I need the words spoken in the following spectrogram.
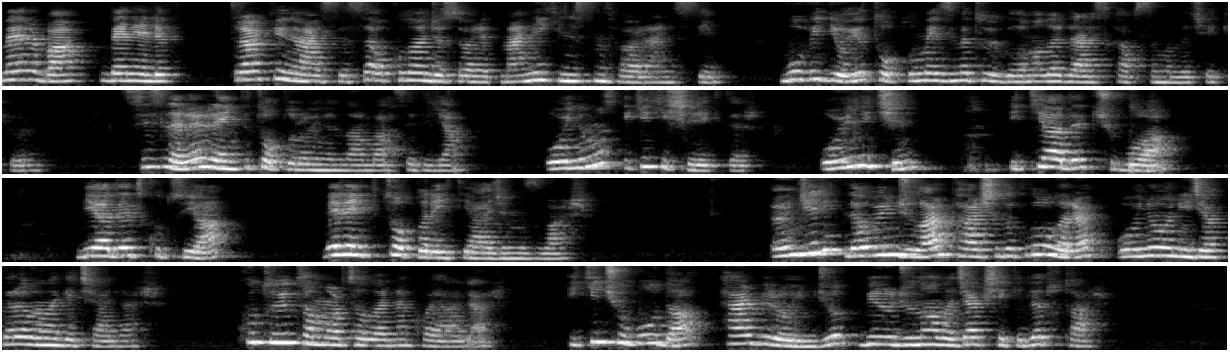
Merhaba, ben Elif. Trakya Üniversitesi Okul Öncesi Öğretmenliği 2. sınıf öğrencisiyim. Bu videoyu topluma hizmet uygulamaları dersi kapsamında çekiyorum. Sizlere renkli toplar oyunundan bahsedeceğim. Oyunumuz iki kişiliktir. Oyun için 2 adet çubuğa, 1 adet kutuya ve renkli toplara ihtiyacımız var. Öncelikle oyuncular karşılıklı olarak oyunu oynayacakları alana geçerler. Kutuyu tam ortalarına koyarlar. İki çubuğu da her bir oyuncu bir ucunu alacak şekilde tutar.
